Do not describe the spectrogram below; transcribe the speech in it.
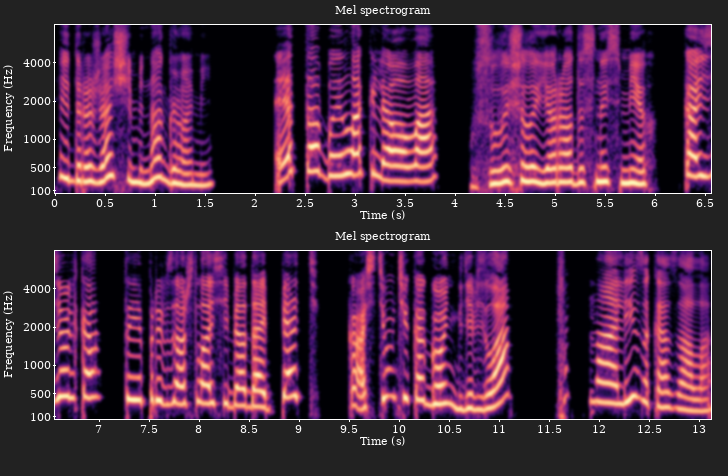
и дрожащими ногами. «Это было клёво!» Услышала я радостный смех. «Козёлька, ты превзошла себя, дай пять! Костюмчик огонь где взяла?» «На Али заказала».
